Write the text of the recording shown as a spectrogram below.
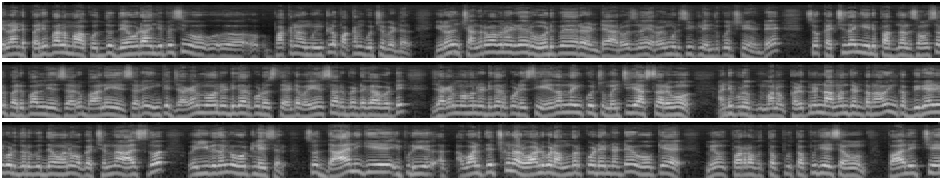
ఇలాంటి పరిపాలన మాకొద్దు దేవుడా అని చెప్పేసి పక్కన ఇంట్లో పక్కన కూర్చోబెట్టారు. ఈరోజు చంద్రబాబు నాయుడు గారు ఓడిపోయారు అంటే ఆ రోజున ఇరవై మూడు సీట్లు ఎందుకు వచ్చినాయి అంటే సో ఖచ్చితంగా ఈయన పద్నాలుగు సంవత్సరాలు పరిపాలన చేశారు బాగానే చేశారు. ఇంకా జగన్మోహన్ రెడ్డి గారు కూడా వస్తే అంటే వైఎస్ఆర్ బిడ్డ కాబట్టి జగన్మోహన్ రెడ్డి గారు కూడా వస్తే ఏదన్నా ఇంకొంచెం మంచి చేస్తారేమో. అంటే ఇప్పుడు మనం కడుపు నుండి అన్నం తింటున్నాము ఇంకా బిర్యానీ కూడా దొరుకుద్దామో అని ఒక చిన్న ఆశతో ఈ విధంగా ఓట్లు వేశారు సో దానికి ఇప్పుడు వాళ్ళు తెచ్చుకున్నారు. వాళ్ళు కూడా అందరు కూడా ఏంటంటే ఓకే మేము పొర తప్పు తప్పు చేసాము పాలిచ్చే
